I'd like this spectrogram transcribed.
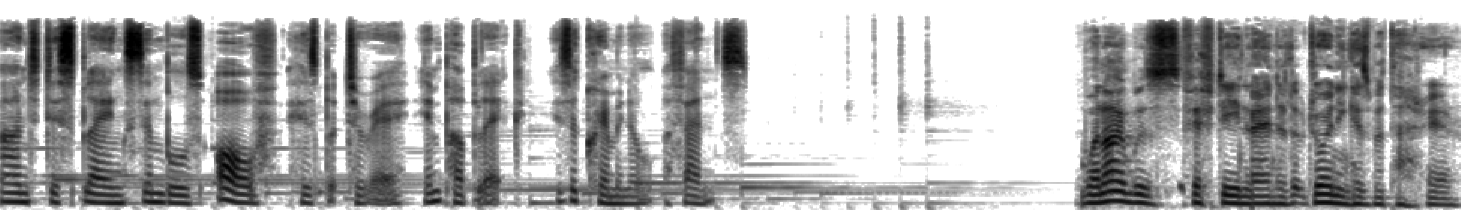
and displaying symbols of Hizb ut Tahrir in public is a criminal offence. When I was 15, I ended up joining Hizb ut Tahrir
